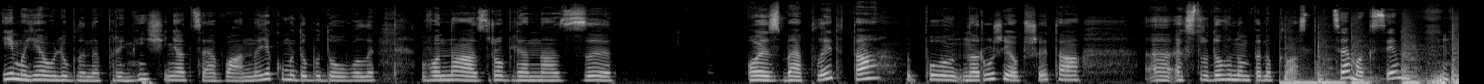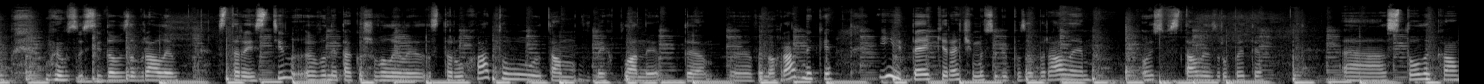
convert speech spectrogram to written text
І моє улюблене приміщення це ванна, яку ми добудовували. Вона зроблена з ОСБ плит та по наружі обшита екструдованим пенопластом. Це Максим. Ми у сусіда забрали старий стіл. Е, Вони також валили стару хату. Там в них плани де е, виноградники. І деякі речі ми собі позабирали. Ось встали зробити е, столика.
